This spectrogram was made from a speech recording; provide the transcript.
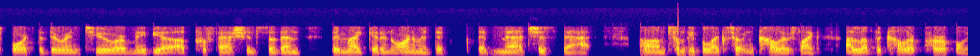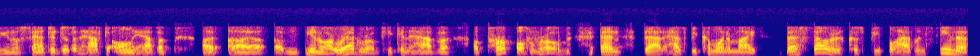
sport that they're into, or maybe a, a profession, so then they might get an ornament that that matches that. Um, some people like certain colors. Like I love the color purple. You know, Santa doesn't have to only have a, a, a, a you know a red robe. He can have a, a purple robe, and that has become one of my best sellers because people haven't seen a,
